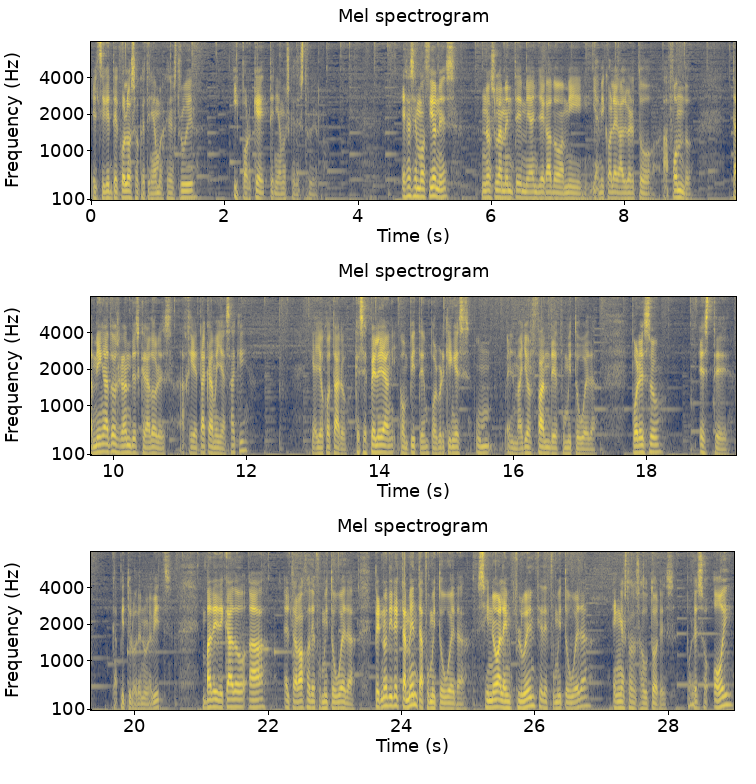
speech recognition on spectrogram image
el siguiente coloso que teníamos que destruir y por qué teníamos que destruirlo. Esas emociones no solamente me han llegado a mí y a mi colega Alberto a fondo, también a dos grandes creadores, a Hidetaka Miyazaki y a Yoko Taro, que se pelean y compiten por ver quién es el mayor fan de Fumito Ueda. Por eso, este capítulo de 9 bits va dedicado a el trabajo de Fumito Ueda, pero no directamente a Fumito Ueda, sino a la influencia de Fumito Ueda en estos dos autores. Por eso hoy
